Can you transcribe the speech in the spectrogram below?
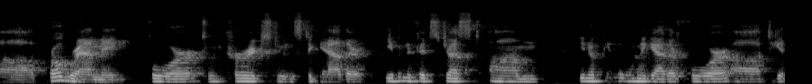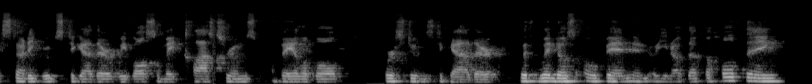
uh, programming for, to encourage students to gather, even if it's just um, you know, people want to gather for, uh, to get study groups together. We've also made classrooms available for students to gather with windows open. And, you know, the, the whole thing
